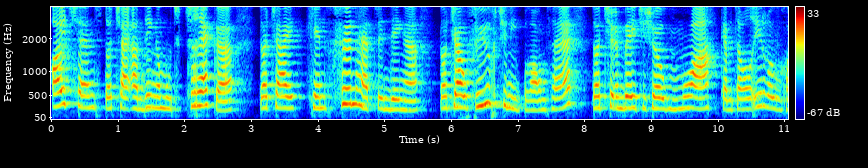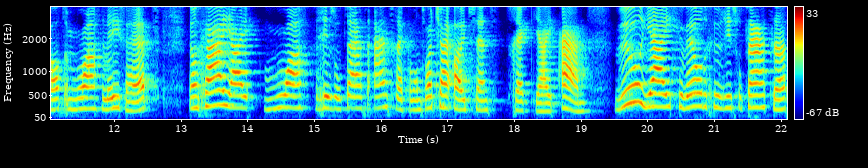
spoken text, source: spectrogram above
uitzendt dat jij aan dingen moet trekken, dat jij geen fun hebt in dingen, dat jouw vuurtje niet brandt, hè? dat je een beetje zo, moi, ik heb het er al eerder over gehad, een moi leven hebt, dan ga jij moi resultaten aantrekken. Want wat jij uitzendt, trek jij aan. Wil jij geweldige resultaten,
